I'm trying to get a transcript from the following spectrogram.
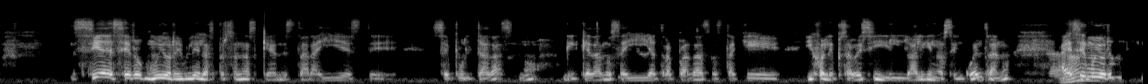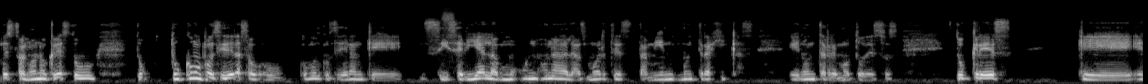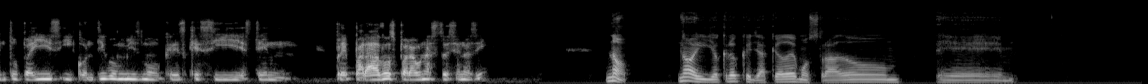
sí ha de ser muy horrible las personas que han de estar ahí, este, sepultadas, ¿no? Y quedándose ahí atrapadas hasta que, híjole, pues a ver si alguien los encuentra, ¿no? A ese es muy horrible esto, ¿no? ¿No crees tú? ¿Tú, tú cómo consideras o, cómo consideran que si sería una de las muertes también muy trágicas en un terremoto de esos? ¿Tú crees que en tu país y contigo mismo crees que sí estén preparados para una situación así? No, no, y yo creo que ya quedó demostrado eh,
